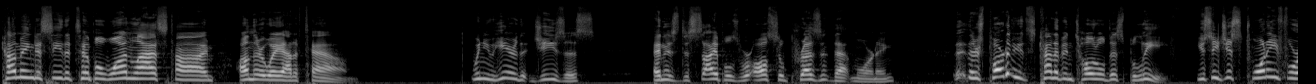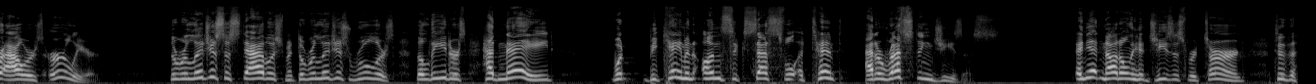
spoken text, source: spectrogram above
coming to see the temple one last time on their way out of town. When you hear that Jesus and his disciples were also present that morning, there's part of you that's kind of in total disbelief. You see, just 24 hours earlier, the religious establishment, the religious rulers, the leaders had made what became an unsuccessful attempt at arresting Jesus. And yet, not only had Jesus returned to the,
